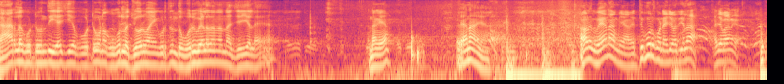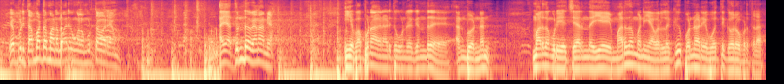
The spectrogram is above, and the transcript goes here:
காரில் கூட்டு வந்து ஏசியை போட்டு உனக்கு ஊரில் ஜோறு வாங்கி கொடுத்து இந்த ஒரு வேளை தானே நான் செய்யலை? என்னங்கய்யா? வேணாம்யா அவனுக்கு வேணாமையா? அவன் திமுரு கொண்டாச்சு பார்த்தீங்களா ஐயா பாருங்க. எப்படி தம்பட்ட மாட மாதிரி உங்களை முட்டை வரையாம. ஐயா துண்டை வேணாமையா? இங்கே பப்புனாக நடித்து கொண்டிருக்கின்ற அன்பு அண்ணன் மருதங்குடியைச் சேர்ந்த ஏ. மருதமணி அவர்களுக்கு பொன்னாடியை போத்தி கௌரவப்படுத்துகிறார்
